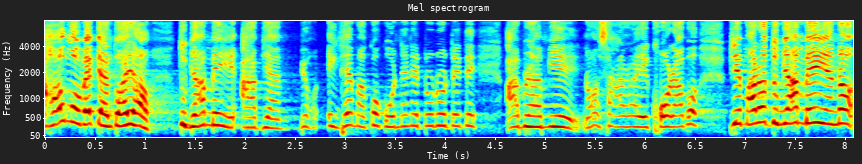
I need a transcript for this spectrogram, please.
အဟောင်းကိုပဲပြန်သွားရအောင်သူများမေးရင်အာပြန်ပြောအိမ်ထဲမှာကိုကိုနည်းနည်းတိုးတိုးတိတ်တိတ်အာဗြဟံရေနော်ဆာရာရေခေါ်တာပေါ့ပြင်မှာတော့သူများမေးရင်တော့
